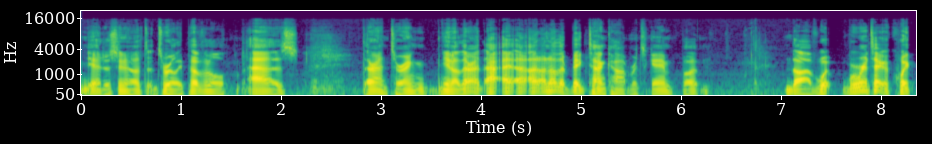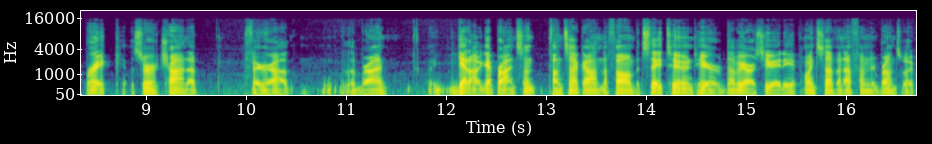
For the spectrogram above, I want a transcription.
yeah, just you know, it's, it's really pivotal as they're entering. You know, they're at, a- a- another Big Ten conference game, but uh, we- we're gonna take a quick break as we're trying to figure out the Brian get on get Brian Fonseca on the phone. But stay tuned here, WRSU eighty eight point seven FM New Brunswick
